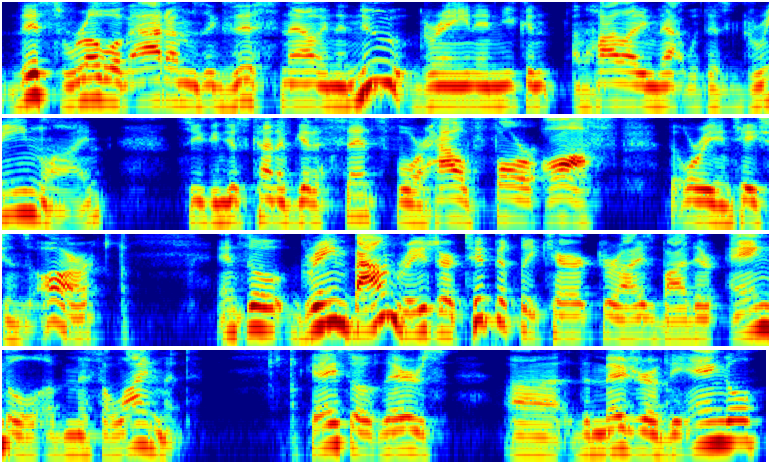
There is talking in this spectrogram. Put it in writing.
this row of atoms exists now in the new grain, and you can I'm highlighting that with this green line, so you can just kind of get a sense for how far off the orientations are. And so grain boundaries are typically characterized by their angle of misalignment. Okay, so there's uh, the measure of the angle.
